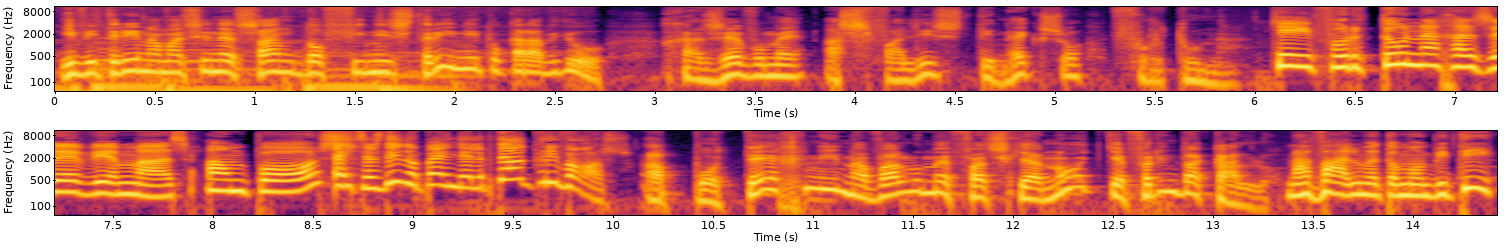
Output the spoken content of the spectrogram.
Η βιτρίνα μας είναι σαν το φινιστρίνι του καραβιού. Χαζεύουμε ασφαλής την έξω φουρτούνα. Και η φουρτούνα χαζεύει εμάς. Αν πώς... Ε, σας δίνω πέντε λεπτά ακριβώς. Από τέχνη να βάλουμε φασιανό και φρίντα κάλο. Να βάλουμε το Μομπιτίκ,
